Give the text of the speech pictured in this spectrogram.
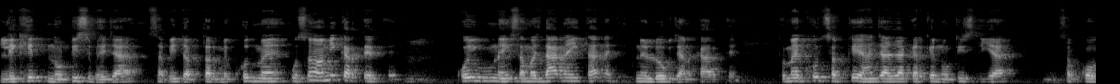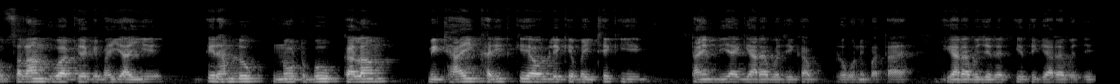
लिखित नोटिस भेजा सभी दफ्तर में खुद मैं उसमें हम ही करते थे। कोई नहीं समझदार नहीं था ना जितने लोग जानकार थे। तो मैं खुद सबके यहाँ जा जा करके नोटिस दिया सबको सलाम दुआ किया कि भाई आइए। फिर हम लोग नोटबुक कलम मिठाई खरीद के और लेके बैठे कि टाइम दिया ग्यारह बजे का लोगों ने बताया ग्यारह बजे रखिए तो ग्यारह बजे।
